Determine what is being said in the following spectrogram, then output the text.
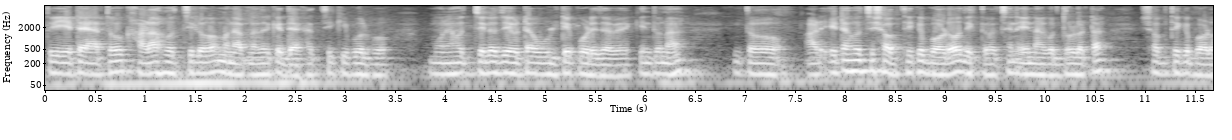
তো এটা এত খাড়া হচ্ছিল মানে আপনাদেরকে দেখাচ্ছি কি বলব? মনে হচ্ছিল যে ওটা উল্টে পড়ে যাবে, কিন্তু না। তো আর এটা হচ্ছে সব থেকে বড়, দেখতে পাচ্ছেন এই নাগরদোলাটা সব থেকে বড়।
